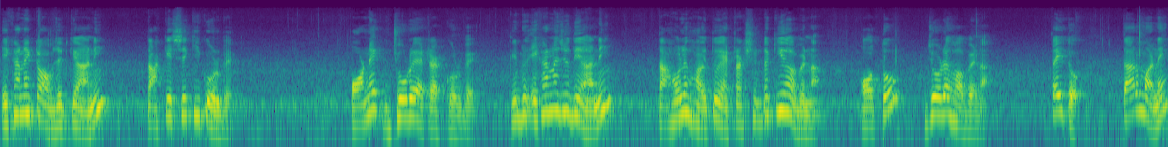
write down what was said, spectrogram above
এখানে একটা অবজেক্টকে আনি, তাকে সে কী করবে? অনেক জোরে অ্যাট্রাক্ট করবে। কিন্তু এখানে যদি আনি, তাহলে হয়তো অ্যাট্রাকশনটা কি হবে না? অত জোরে হবে না। তাই তো? তার মানে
